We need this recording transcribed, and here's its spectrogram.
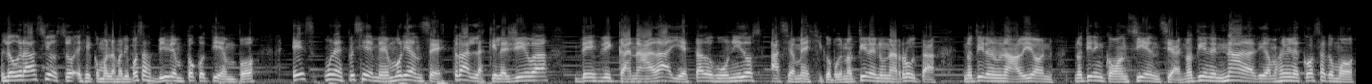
Lo gracioso es que como las mariposas viven poco tiempo, es una especie de memoria ancestral la que la lleva desde Canadá y Estados Unidos hacia México, porque no tienen una ruta, no tienen un avión, no tienen conciencia, no tienen nada, digamos, hay una cosa como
